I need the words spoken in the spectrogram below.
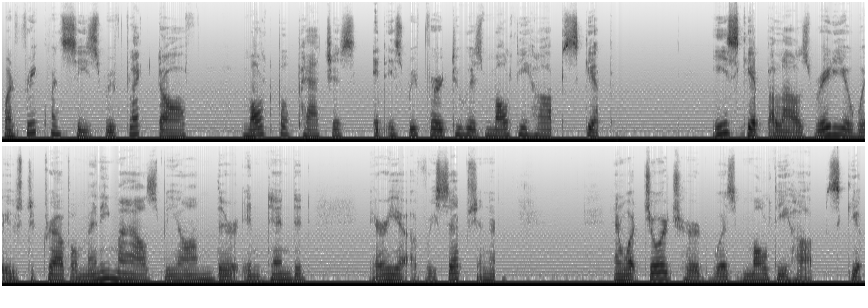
When frequencies reflect off multiple patches, it is referred to as multi-hop skip. E-skip allows radio waves to travel many miles beyond their intended area of reception, and what George heard was multi-hop skip.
